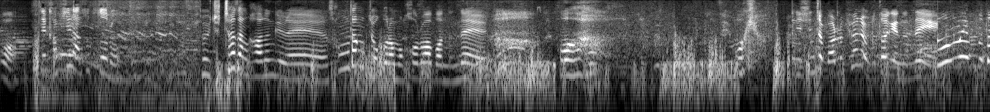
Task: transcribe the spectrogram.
우와. 이제 갑시다 숙소로. 저희 주차장 가는 길에 성당 쪽으로 한번 걸어와 봤는데 와 대박이야. 아니 진짜 말로 표현을 못 하겠는데 너무 예쁘다.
